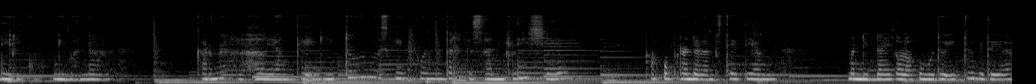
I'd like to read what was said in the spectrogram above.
diriku gimana karena hal-hal yang kayak gitu meskipun terkesan klise aku pernah dalam state yang mendinai kalau aku butuh itu gitu ya.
